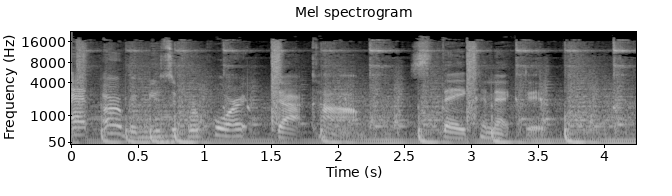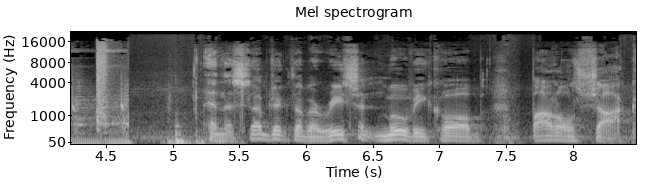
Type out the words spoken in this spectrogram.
at urbanmusicreport.com. Stay connected and the subject of a recent movie called Bottle Shock.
